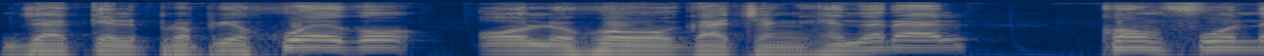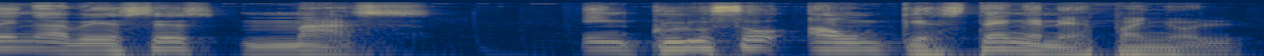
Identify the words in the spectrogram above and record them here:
ya que el propio juego, o los juegos gacha en general, confunden a veces más, incluso aunque estén en español.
